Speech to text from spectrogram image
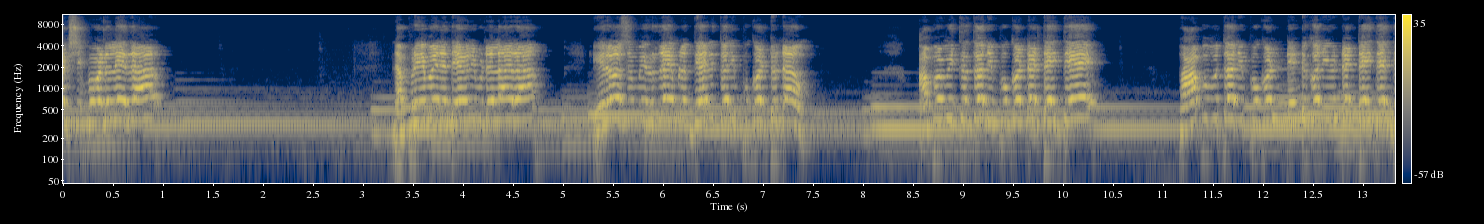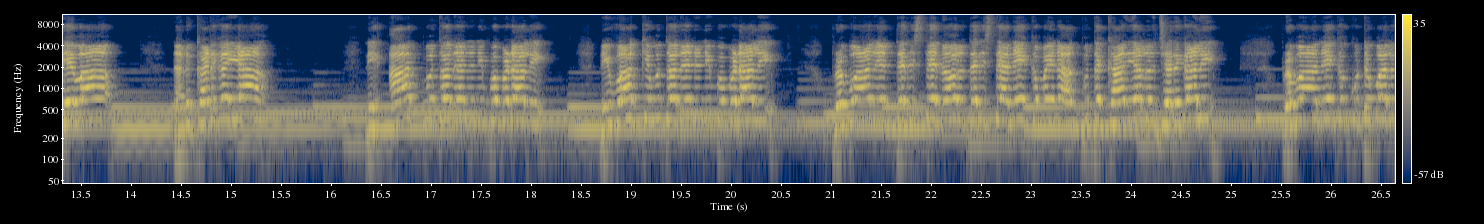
రక్షింపబడలేదా? నా ప్రియమైన దేవుని బిడ్డలారా ఈరోజు మీ హృదయంలో దేనితో నిప్పుకుంటున్నాం అపవిత్రతో నింపుకున్నట్టయితే పాపముతో నింపుకొని నిండుకొని ఉన్నట్టయితే దేవా నన్ను కడగయ్యా. నీ ఆత్మతో నేను నింపబడాలి నీ వాక్యముతో నేను నింపబడాలి. ప్రభా నేను తెరిస్తే నోరు తెరిస్తే అనేకమైన అద్భుత కార్యాలు జరగాలి. ప్రభా అనేక కుటుంబాలు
